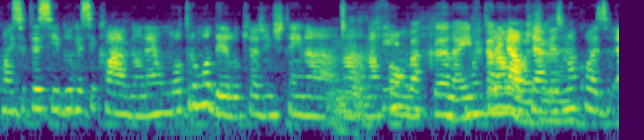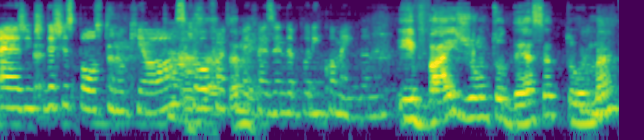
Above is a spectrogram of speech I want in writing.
com esse tecido reciclável, né? Um outro modelo que a gente tem na, na, na Que bacana, aí Muito fica na legal, loja, que é a né? mesma coisa. É, a gente deixa exposto no quiosque Ah. ou também faz ainda por encomenda, né? E vai junto dessa turma Uhum.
